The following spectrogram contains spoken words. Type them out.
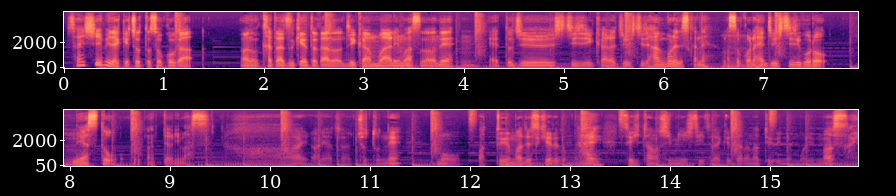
最終日だけちょっとそこがあの片付けとかの時間もありますので、えっと、17時から17時半頃ですかね、まあ、そこら辺17時頃目安となっております。はい。ありがとうございます。ちょっとねもうあっという間ですけれどもね、はい、ぜひ楽しみにしていただけたらなというふうに思います。はい。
